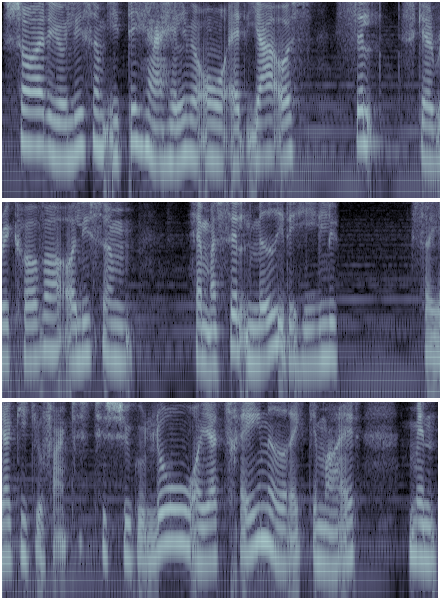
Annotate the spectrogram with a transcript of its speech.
så er det jo ligesom i det her halve år, at jeg også selv skal recover og ligesom have mig selv med i det hele. Så jeg gik jo faktisk til psykolog, og jeg trænede rigtig meget. Men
